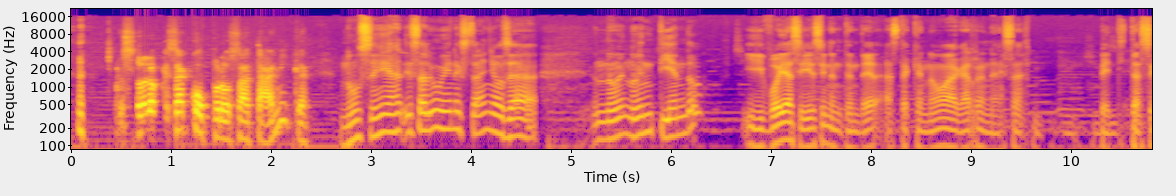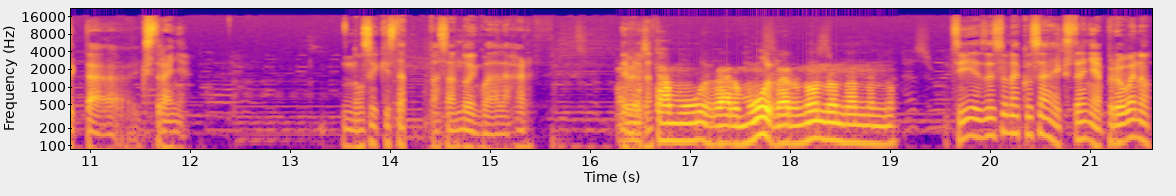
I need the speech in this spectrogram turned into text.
Solo que sea coprosatánica. No sé, es algo bien extraño, o sea, no, no entiendo y voy a seguir sin entender hasta que no agarren a esa bendita secta extraña. No sé qué está pasando en Guadalajara. De verdad. Está muy raro, muy raro. No, no, no, no, no. Sí, es, es una cosa extraña, pero bueno,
